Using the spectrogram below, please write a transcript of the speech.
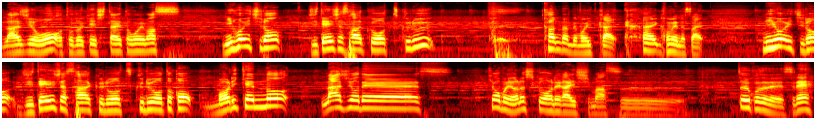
ラジオをお届けしたいと思います。日本一の自転車サークルを作る 簡単でもう一回。はいごめんなさい。日本一の自転車サークルを作る男森健のラジオです。今日もよろしくお願いします。ということでですね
